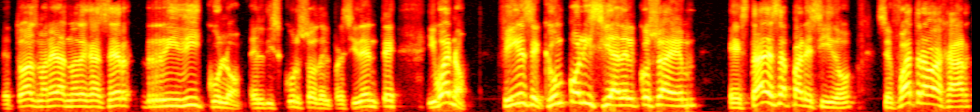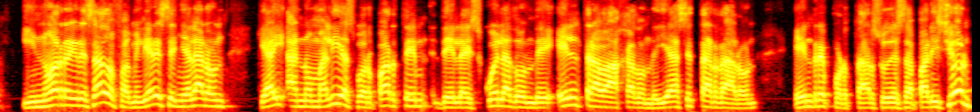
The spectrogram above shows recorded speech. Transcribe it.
de todas maneras no deja de ser ridículo el discurso del presidente. Y bueno, fíjense que un policía del COSAEM está desaparecido, se fue a trabajar y no ha regresado. Familiares señalaron que hay anomalías por parte de la escuela donde él trabaja, donde ya se tardaron en reportar su desaparición.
